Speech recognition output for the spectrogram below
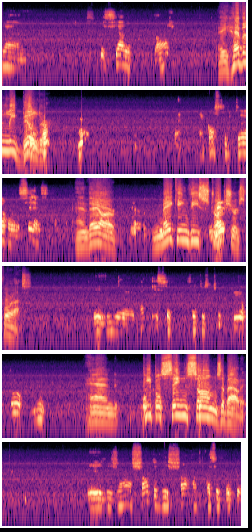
a un spécial d'ange, a heavenly builder uh, céleste. and they are making these structures for us. Euh, bâtissent cette structure pour nous. And people sing songs about it. Et les gens chantent des chants à, ce propos.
